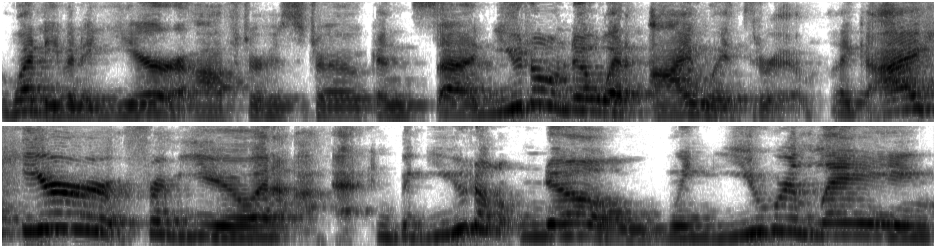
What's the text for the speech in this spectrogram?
wasn't even a year after his stroke, and said, "You don't know what I went through. Like I hear from you, and I, but you don't know when you were laying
